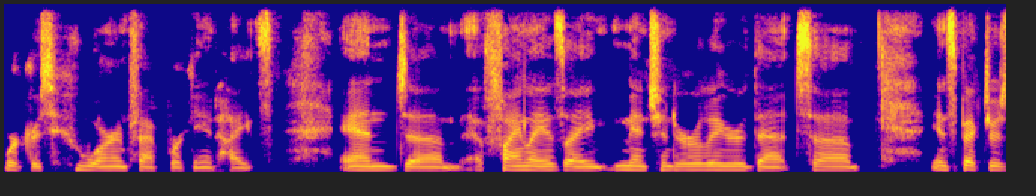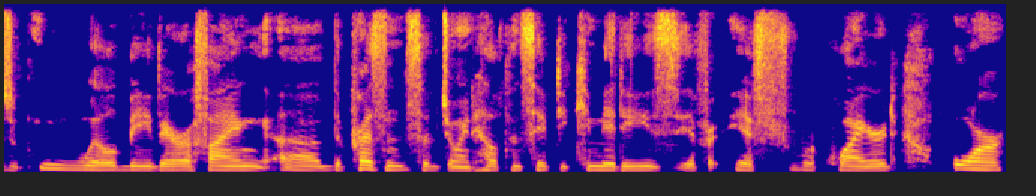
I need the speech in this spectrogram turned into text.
workers who are in fact working at heights. And um, finally, as I mentioned earlier, that uh, inspectors will be verifying uh, the presence of joint health and safety committees if, if required, or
